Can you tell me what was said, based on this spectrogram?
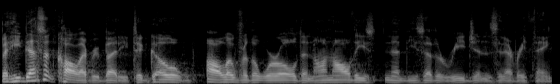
But he doesn't call everybody to go all over the world and on all these, you know, these other regions and everything.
